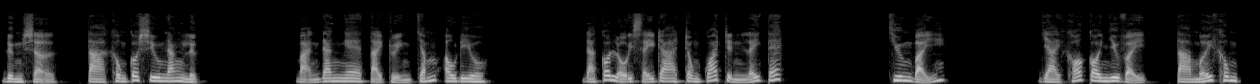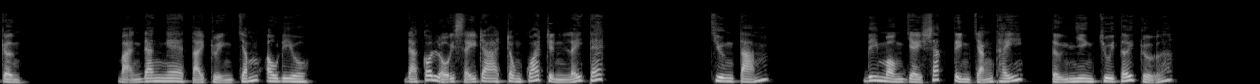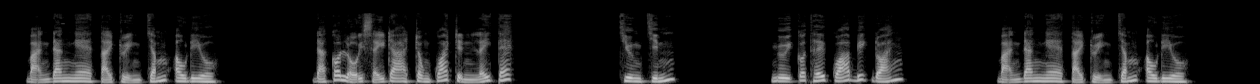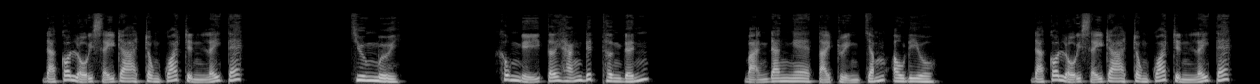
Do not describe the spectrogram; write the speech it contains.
Đừng sợ, ta không có siêu năng lực. Bạn đang nghe tại truyện chấm audio. Đã có lỗi xảy ra trong quá trình lấy test. Chương 7 Dài khó coi như vậy, ta mới không cần. Bạn đang nghe tại truyện chấm audio. Đã có lỗi xảy ra trong quá trình lấy test. Chương 8 Đi mòn giày sắt tìm chẳng thấy, tự nhiên chui tới cửa. Bạn đang nghe tại truyện chấm audio. Đã có lỗi xảy ra trong quá trình lấy test. Chương 9 người có thế quá biết đoán. Bạn đang nghe tại truyện chấm audio. Đã có lỗi xảy ra trong quá trình lấy test. Chương 10 Không nghĩ tới hắn đích thân đến. Bạn đang nghe tại truyện chấm audio. Đã có lỗi xảy ra trong quá trình lấy test.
